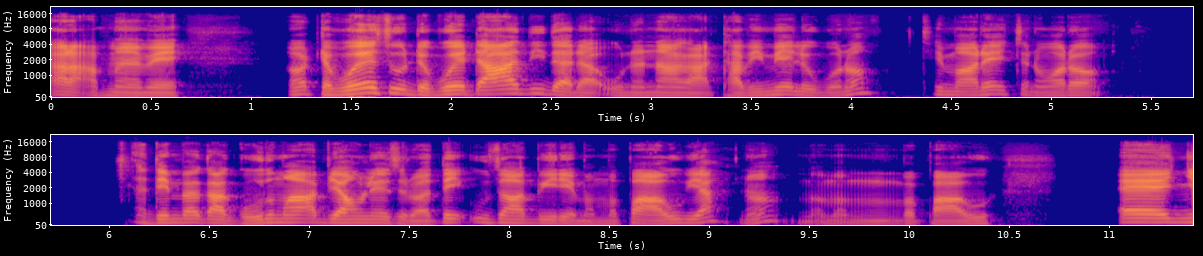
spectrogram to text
အဲ့ဒါအမှန်ပဲနော်တပွဲဆိုတပွဲတားသီးတာတာဦးနနာကဒါပေမဲ့လို့ပေါ့နော်ထ င်ပါတယ်ကျွန်တော်ကတော့အတင်းဘက်ကဂိုးသမားအပြောင်းလဲဆိုတော့တိတ်ဦးစားပေးတယ်မှာမပါဘူးဗျာနော်မပါဘူးအဲည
